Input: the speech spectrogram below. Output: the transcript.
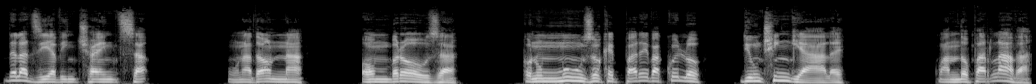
della zia Vincenza, una donna ombrosa, con un muso che pareva quello di un cinghiale. Quando parlava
